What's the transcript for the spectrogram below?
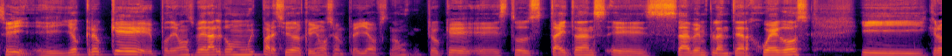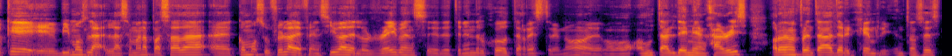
Sí, yo creo que podríamos ver algo muy parecido a lo que vimos en playoffs, ¿no? Creo que eh, estos Titans eh, saben plantear juegos y creo que eh, vimos la, semana pasada cómo sufrió la defensiva de los Ravens deteniendo el juego terrestre, ¿no? A, un tal Damian Harris, ahora va a enfrentar a Derrick Henry. Entonces,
